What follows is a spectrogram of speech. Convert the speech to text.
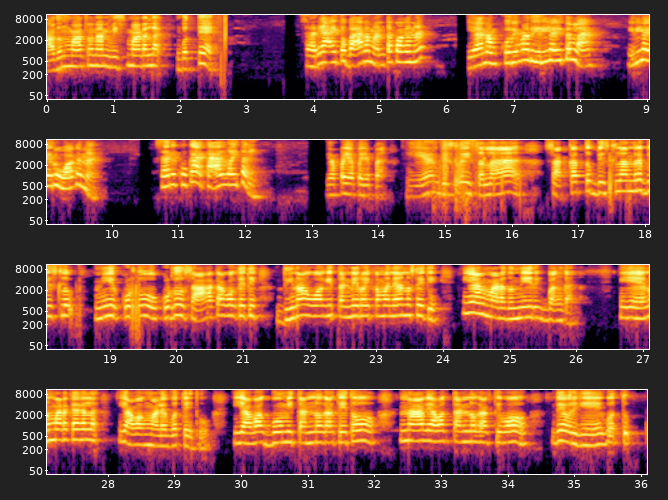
ಅದನ್ನ ಮಾತ್ರ ನಾನು ಮಿಸ್ ಮಾಡಲ್ಲ. ಗೊತ್ತೇ? ಸರಿ ಆಯ್ತು ಬಾರ ಮಂಟಪ ಹೋಗೋಣ. ಏ, ನಮ್ ಕುರಿ ಮಾಡಿ ಇಲ್ಲೇ ಐತಲ್ಲ? ಇಲ್ಲೇ ಇರು, ಹೋಗೋಣ. ಸರಿ ಕುಕ, ಕಾಲ್ ನೋಯ್ತವೆ ಯಪ್ಪ ಯಪ್ಪ ಯಪ್ಪ. ಏನ್ ಬಿಸಿಲು ಈ ಸಲ? ಸಖತ್ತು ಬಿಸಿಲು ಅಂದ್ರೆ ಬಿಸಿಲು. ನೀರು ಕುಡ್ದು ಕುಡ್ದು ಸಾಕಾಗೋಗ್ತೈತಿ. ದಿನ ಹೋಗಿ ತಣ್ಣೀರ್ ಒಯ್ಕೊಂಬನೆ ಅನ್ನಿಸ್ತೈತಿ. ಏನು ಮಾಡೋದು ನೀರಿಗೆ ಭಂಗ ಏನು ಮಾಡೋಕ್ಕಾಗಲ್ಲ. ಯಾವಾಗ ಮಳೆ ಬರ್ತೈತು ಯಾವಾಗ ಭೂಮಿ ತಣ್ಣಗಾಗ್ತೈತೋ, ನಾವು ಯಾವಾಗ ತಣ್ಣಗಾಗ್ತೀವೋ ದೇವರಿಗೆ ಗೊತ್ತು.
